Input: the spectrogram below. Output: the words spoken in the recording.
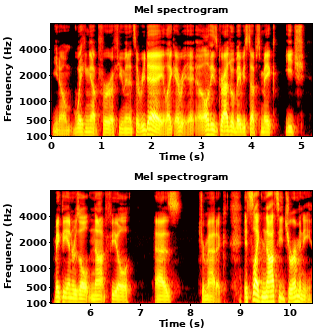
you know waking up for a few minutes every day like every all these gradual baby steps make each make the end result not feel as dramatic it's like nazi germany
